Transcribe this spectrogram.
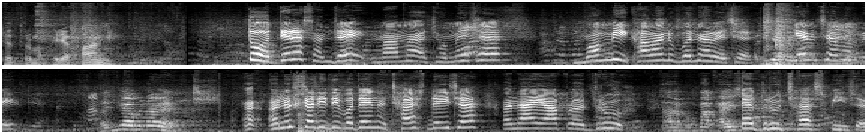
ખેતરમાં ફર્યા પાણી. તો અત્યારે સંજય મામા જમે છે. મમ્મી ખાવાનું બનાવે છે. કેમ છે મમ્મી? ભજીયા બનાવે. અ- અનુષ્કા દીદી બધાને છાશ દે છે અને આ આપણો ધ્રુવ. તારા પપ્પા ખાઈ છે? ધ્રુવ છાશ પી છે.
